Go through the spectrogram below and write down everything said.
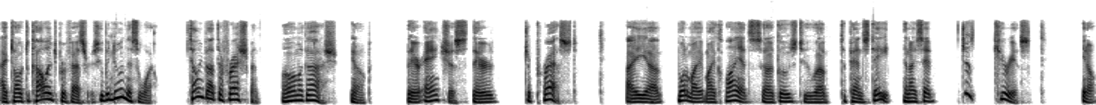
I talk to college professors who've been doing this a while. Tell me about their freshmen. Oh my gosh, you know, they're anxious, they're depressed. I uh, one of my my clients uh, goes to uh, to Penn State, and I said, just curious, you know,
